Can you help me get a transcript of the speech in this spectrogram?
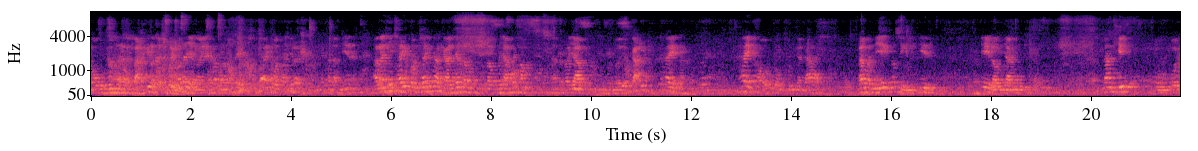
ลงทุนอะไรต่างๆที่เราจะช่วยเขาได้อย่างไรนะครับเราไม่ใช้คนเยอะในขนาดนี้อะไรที่ใช้คนใช้ข้าราชการเยอะเราเราพยายามไม่ทำนะพยายามเปิดโอกาสให้ ให้เขาลงทุนกันได้ แล้ววันนี้ก็สิ่งหนึ่งที่ที่เรายังนั่งคิดอยู่บน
